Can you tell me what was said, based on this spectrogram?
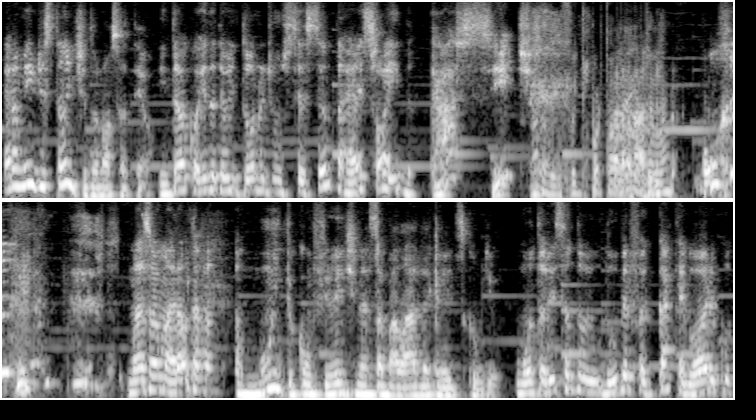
Era meio distante do nosso hotel. Então a corrida deu em torno de uns 60 reais só a ida. Cacete! Mas ele foi de Porto Alegre até lá. Porra! Mas o Amaral tava muito confiante nessa balada que ele descobriu. O motorista do, do Uber foi categórico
